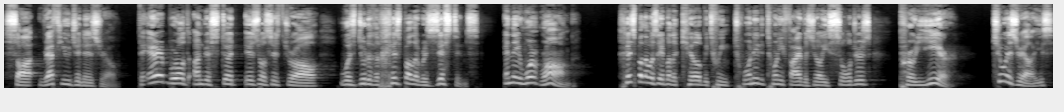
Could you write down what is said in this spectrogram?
sought refuge in Israel. The Arab world understood Israel's withdrawal was due to the Hezbollah resistance, and they weren't wrong. Hezbollah was able to kill between 20 to 25 Israeli soldiers per year. To Israelis,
